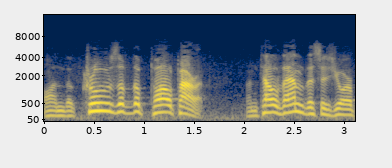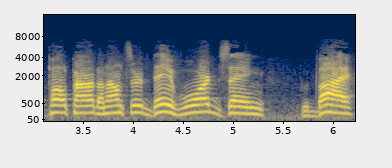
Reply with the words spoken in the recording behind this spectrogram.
on the cruise of the Poll Parrot. Until then, this is your Poll Parrot announcer, Dave Ward, saying goodbye.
